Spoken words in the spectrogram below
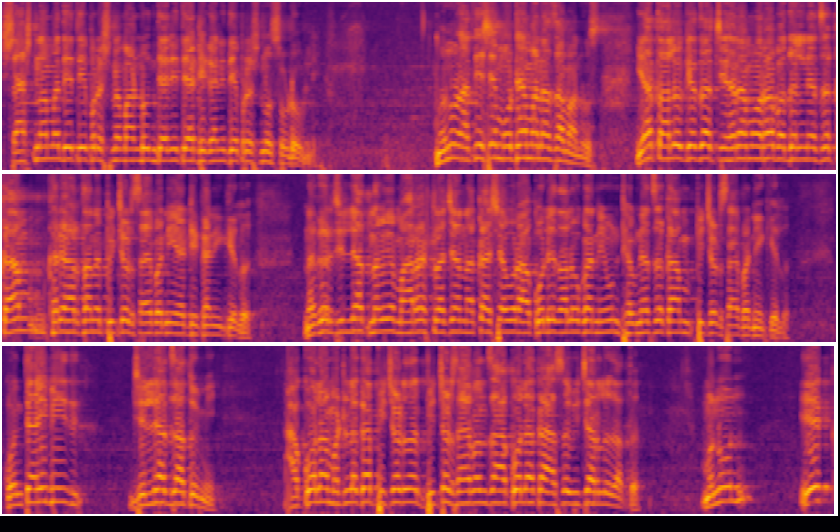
शासनामध्ये ते प्रश्न मांडून त्यांनी त्या ठिकाणी ते प्रश्न सोडवले. म्हणून अतिशय मोठ्या मनाचा माणूस या तालुक्याचा चेहरा मोहरा बदलण्याचं काम खऱ्या अर्थानं पिचड साहेबांनी या ठिकाणी केलं. नगर जिल्ह्यात नव्हे महाराष्ट्राच्या नकाशावर अकोले तालुका नेऊन ठेवण्याचं काम पिचड साहेबांनी केलं. कोणत्याही बी जिल्ह्यात जा तुम्ही. अकोला म्हटलं का पिचड पिचड साहेबांचा अकोला का असं विचारलं जातं. म्हणून एक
